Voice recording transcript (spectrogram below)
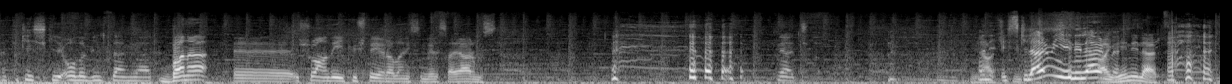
Hadi keşke olabilsem ya. Bana e, şu anda ilk üçte yer alan isimleri sayar mısın? Ne aç? Hani çünkü- eskiler mi yeniler Aa, mi? yeniler.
